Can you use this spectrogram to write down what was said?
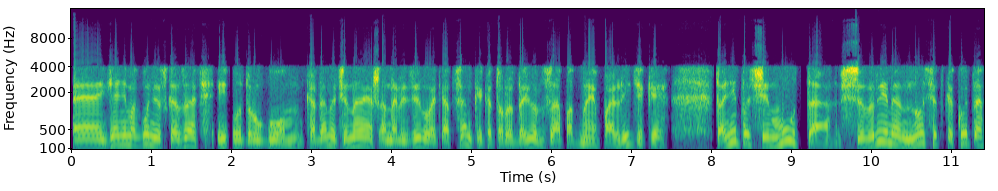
э, я не могу не сказать и о другом. Когда начинаешь анализировать оценки, которые дают западные политики, то они почему-то все время носят какой-то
